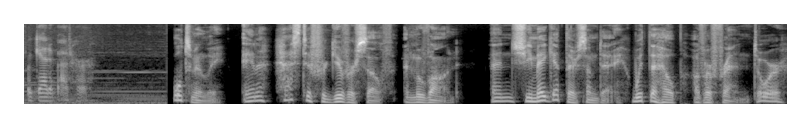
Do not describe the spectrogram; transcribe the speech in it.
forget about her. Ultimately, Anna has to forgive herself and move on. And she may get there someday with the help of her friend or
